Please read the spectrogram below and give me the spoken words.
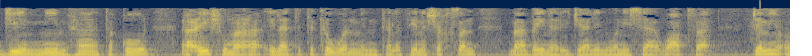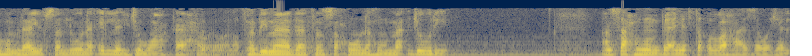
جيم ميم ها تقول أعيش مع عائلة تتكون من ثلاثين شخصا ما بين رجال ونساء وأطفال. جميعهم لا يصلون إلا الجمعة. لا حول ولا فبماذا تنصحونهم مأجورين؟ أنصحهم بأن يتقوا الله عز وجل.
